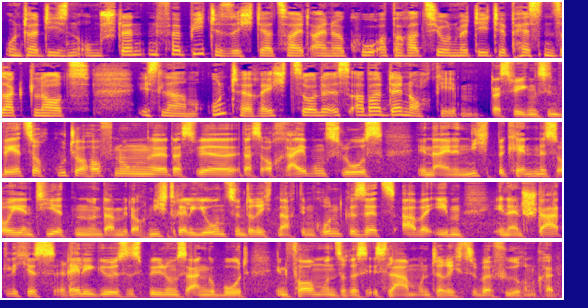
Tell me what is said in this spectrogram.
Unter diesen Umständen verbiete sich derzeit eine Kooperation mit DITIB Hessen, sagt Lorz. Islamunterricht solle es aber dennoch geben. Deswegen sind wir jetzt auch guter Hoffnung, äh, dass wir das auch reibungslos in einen nicht bekenntnisorientierten und damit auch nicht Religionsunterricht nach dem Grundgesetz, aber eben in ein staatliches religiöses Bildungsangebot in Form unseres Islamunterrichts Unterrichts überführen können.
